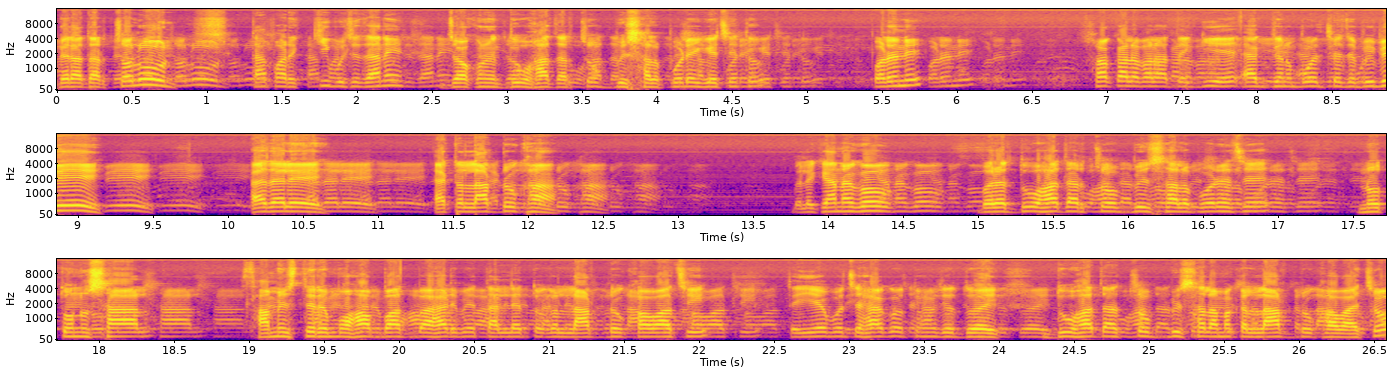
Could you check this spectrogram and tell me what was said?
বেরাদার, চলুন। তারপরে কি বুঝে জানে? যখন দু হাজার চব্বিশ সাল পড়ে গেছে তো। পড়েনি? সকালবেলাতে গিয়ে একজন বলছে যে, বিবি একটা লাড্ডু খা। বলে কেন গো? বলে দু হাজার চব্বিশ সাল পড়েছে নতুন সাল স্বামী স্ত্রীর মোহাব্বত বাহারবে তাহলে তোকে লাড্ডু খাওয়াছি তো ইয়ে বলছে হ্যাঁ গো তুমি যে দু হাজার চব্বিশ সাল আমাকে লাড্ডু খাওয়াছো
